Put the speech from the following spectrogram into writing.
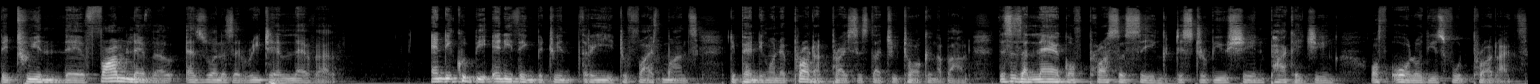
between the farm level as well as the retail level and it could be anything between three to five months depending on the product prices that you're talking about. This is a lag of processing distribution packaging of all of these food products.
